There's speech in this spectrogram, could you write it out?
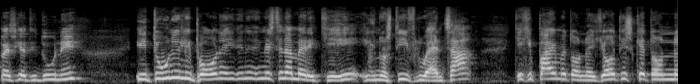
πες για την Τούνη. Η Τούνη λοιπόν είναι, είναι στην Αμερική, η γνωστή influenza και έχει πάει με τον γιο της και τον. Ε,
